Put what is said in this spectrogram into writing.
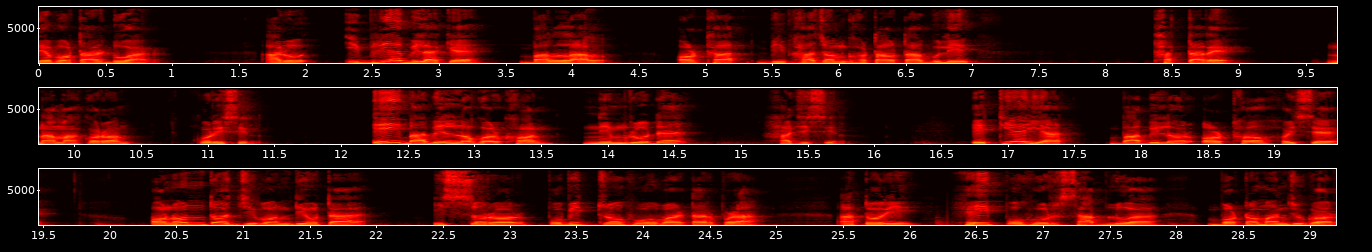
দেৱতাৰ দুৱাৰ আৰু ইব্ৰিয়াবিলাকে বাল্লাল অৰ্থাৎ বিভাজন ঘটাওতা বুলি ঠাট্টাৰে নামাকৰণ কৰিছিল। এই বাবিল নগৰখন নিমৰুদে সাজিছিল এতিয়া ইয়াত বাবিলৰ অৰ্থ হৈছে অনন্ত জীৱন দিওঁতা ঈশ্বৰৰ পবিত্ৰ সুবাৰ্তাৰ পৰা আঁতৰি সেই পহুৰ চাপ লোৱা বৰ্তমান যুগৰ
